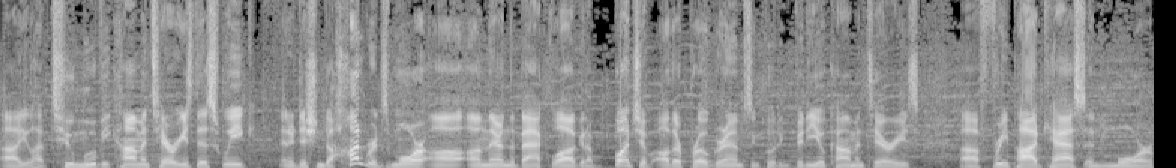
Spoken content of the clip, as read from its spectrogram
Uh, you'll have two movie commentaries this week. In addition to hundreds more uh, on there in the backlog and a bunch of other programs, including video commentaries, uh, free podcasts, and more.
